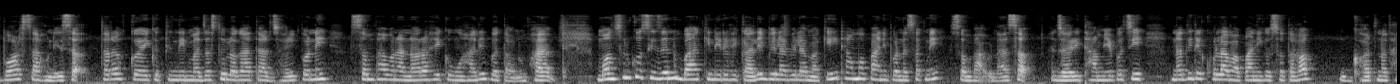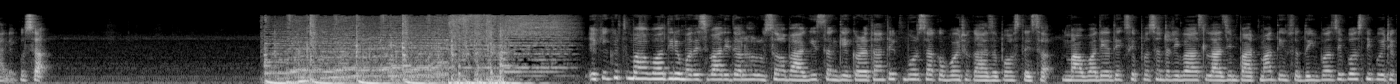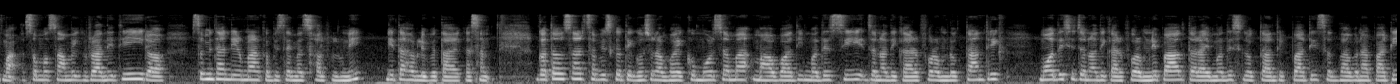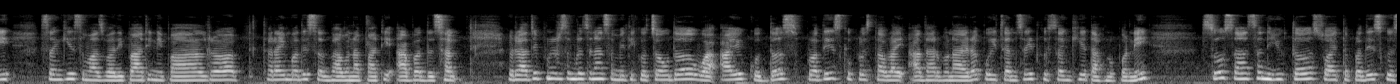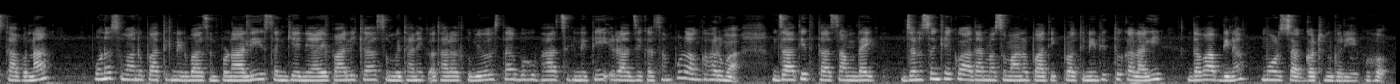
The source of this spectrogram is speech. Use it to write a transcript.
वर्षा हुनेछ। तर गएको तिन दिनमा जस्तो लगातार झरी पर्ने सम्भावना नरहेको उहाँले बताउनु भयो मनसुनको सिजन बाँकी नै रहेकाले बेला बेलामा केही ठाउँमा पानी पर्न सक्ने सम्भावना छ। झरी थामिएपछि नदी र खोलामा पानीको सतह घट्न थालेको छ। एकीकृत माओवादी र मधेसवादी दलहरू सहभागी संघीय गणतान्त्रिक मोर्चाको बैठक आज बस्दैछ। माओवादी अध्यक्ष प्रचण्ड निवास लाजिमपाटमा दिउँसो दुई बजे बस्ने बैठकमा समसामयिक राजनीति र संविधान निर्माणका विषयमा छलफल हुने नेताहरूले बताएका छन्। गत असार छब्बिस गते घोषणा भएको मोर्चामा माओवादी Madhesi Janadhikar Forum Loktantrik Madhesi Janadhikar Forum Nepal Terai Madhes Loktantrik Party Sadbhavana party संघीय समाजवादी पार्टी नेपाल र तराई मधेस सद्भावना पार्टी आबद्ध छन्। राज्य पुनर्संरचना समितिको चौध वा आयोगको दश प्रदेशको प्रस्तावलाई आधार बनाएर पहिचानसहितको संघीयता हुनुपर्ने स्वशासनयुक्त स्वायत्त प्रदेशको स्थापना पूर्ण समानुपातिक निर्वाचन प्रणाली संघीय न्यायपालिका संवैधानिक अदालतको व्यवस्था बहुभाषिक नीति राज्यका सम्पूर्ण अङ्गहरूमा जाति तथा सामुदायिक जनसङ्ख्याको आधारमा समानुपातिक प्रतिनिधित्वका लागि दबाव दिन मोर्चा गठन गरिएको हो।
